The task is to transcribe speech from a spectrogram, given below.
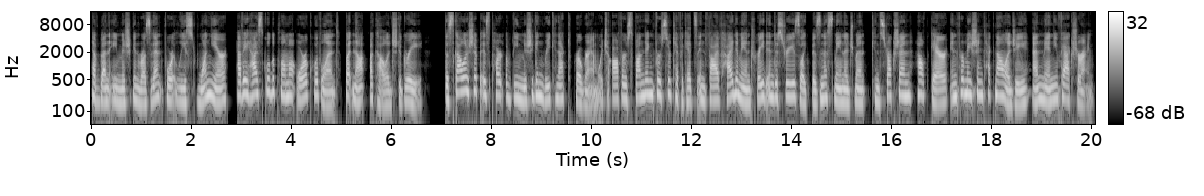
have been a Michigan resident for at least one year, have a high school diploma or equivalent, but not a college degree. The scholarship is part of the Michigan Reconnect program, which offers funding for certificates in five high demand trade industries like business management, construction, healthcare, information technology, and manufacturing.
